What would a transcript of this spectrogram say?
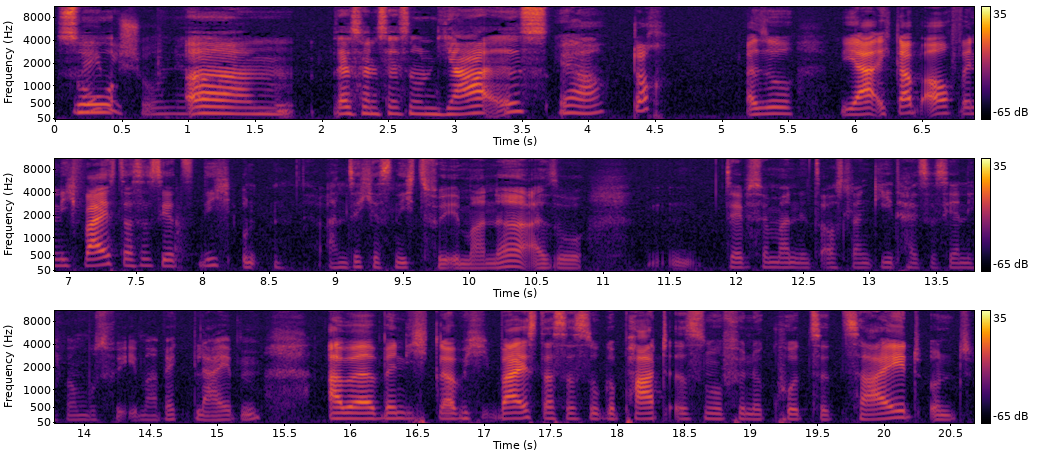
So, Maybe schon, ja. ähm, selbst wenn es jetzt nur ein Jahr ist. Ja, doch. Also, ja, ich glaube auch, wenn ich weiß, dass es jetzt nicht, und an sich ist nichts für immer, ne? Also, selbst wenn man ins Ausland geht, heißt es ja nicht, man muss für immer wegbleiben. Aber wenn ich, glaube ich, weiß, dass es so gepaart ist, nur für eine kurze Zeit und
